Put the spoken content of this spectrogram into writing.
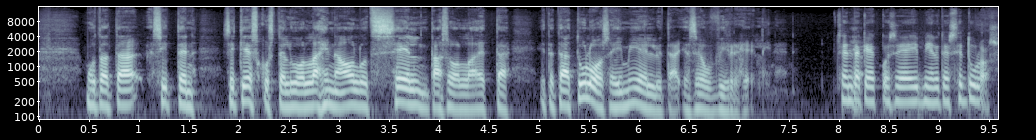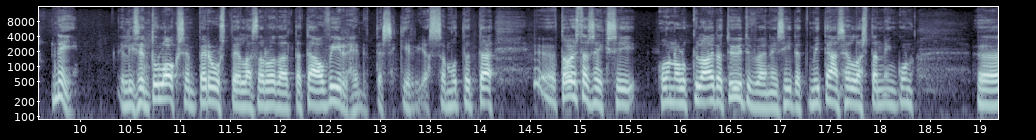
Mutta että sitten se keskustelu on lähinnä ollut sen tasolla, että, että tämä tulos ei miellytä ja se on virheellinen. Sen takia, kun se ei miellytä se tulos? Niin. Eli sen tuloksen perusteella sanotaan, että tämä on virhe nyt tässä kirjassa. Mutta että toistaiseksi on ollut kyllä aika tyytyväinen siitä, että mitään sellaista niin kuin,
